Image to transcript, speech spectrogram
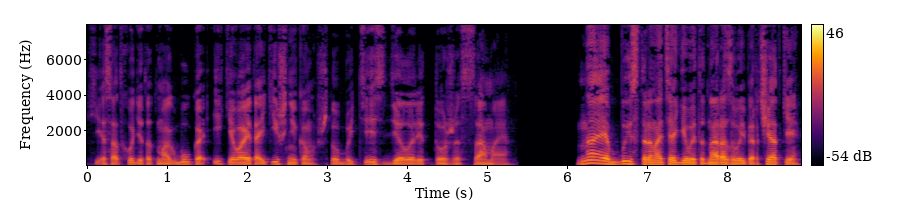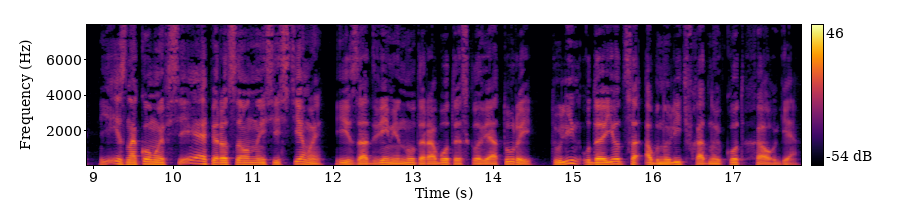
Хес отходит от макбука и кивает айтишникам, чтобы те сделали то же самое. Ная быстро натягивает одноразовые перчатки, ей знакомы все операционные системы, и за две минуты работы с клавиатурой Тулин удается обнулить входной код Хауге.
